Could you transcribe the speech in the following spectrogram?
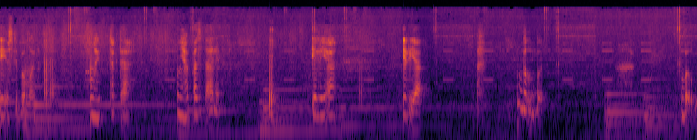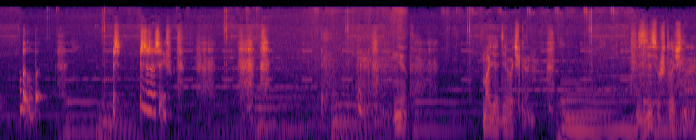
Если бы мы, мы тогда не опоздали, Илья Илья был бы, был, был бы ж- жив. Нет, моя девочка. Здесь уж точно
